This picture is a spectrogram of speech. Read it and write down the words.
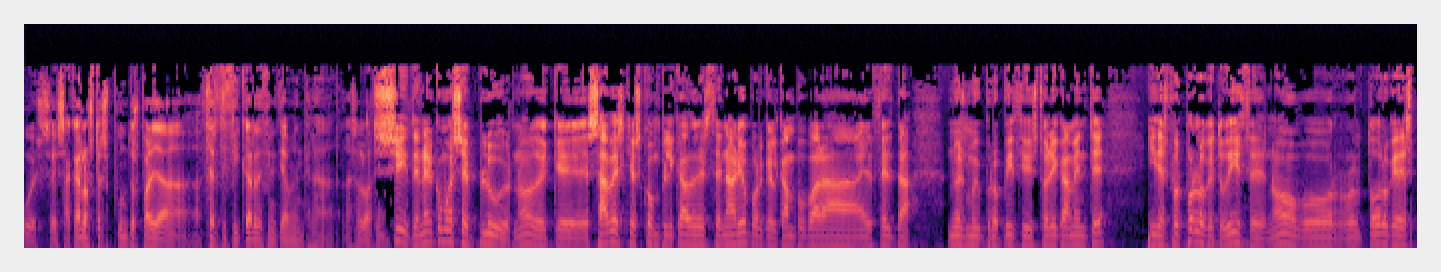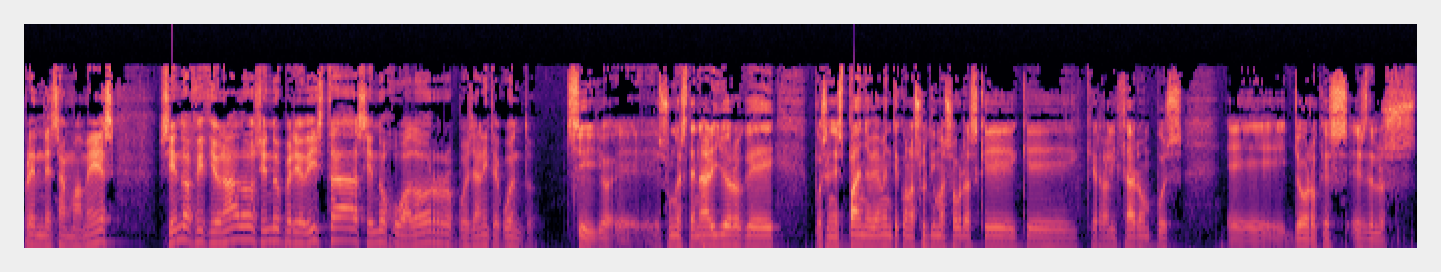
pues eh, sacar los tres puntos para ya certificar definitivamente la, la, salvación. Sí, tener como ese plus, ¿no? De que sabes que es complicado el escenario porque el campo para el Celta no es muy propicio históricamente y después por lo que tú dices, ¿no? Por todo lo que desprende San Mamés, siendo aficionado, siendo periodista, siendo jugador, pues ya ni te cuento. Sí, yo, eh, es un escenario, yo creo que, pues en España, obviamente, con las últimas obras que, que, realizaron, pues eh, yo creo que es, es, de los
